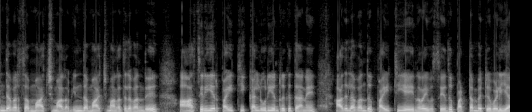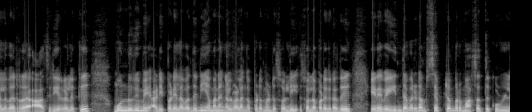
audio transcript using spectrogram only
இந்த வருஷம் மார்ச் மாதம் இந்த மார்ச் மாதத்தில் வந்து ஆசிரியர் பயிற்சி கல்லூரி என்று தானே அதில் வந்து பயிற்சியை நிறைவு செய்து பட்டம் பெற்று வெளியால் வர்ற ஆசிரியர்களுக்கு முன்னுரிமை அடிப்படையில் வந்து நியமனங்கள் வழங்கப்படும் என்று சொல்லி சொல்லப்படுகிறது. எனவே இந்த வருடம் செப்டம்பர் மாதத்துக்குள்ள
